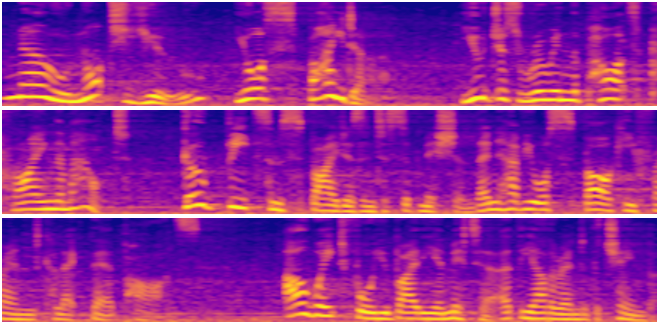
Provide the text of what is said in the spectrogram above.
No, not you. Your spider. You just ruin the parts prying them out. Go beat some spiders into submission, then have your sparky friend collect their parts. I'll wait for you by the emitter at the other end of the chamber.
